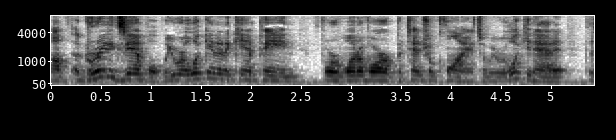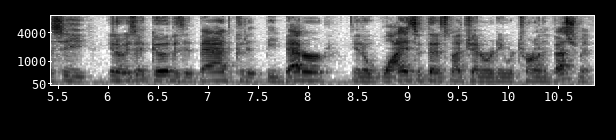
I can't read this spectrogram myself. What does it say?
Um, a great example, we were looking at a campaign for one of our potential clients, and we were looking at it to see, you know, is it good? Is it bad? Could it be better? You know, why is it that it's not generating return on investment?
